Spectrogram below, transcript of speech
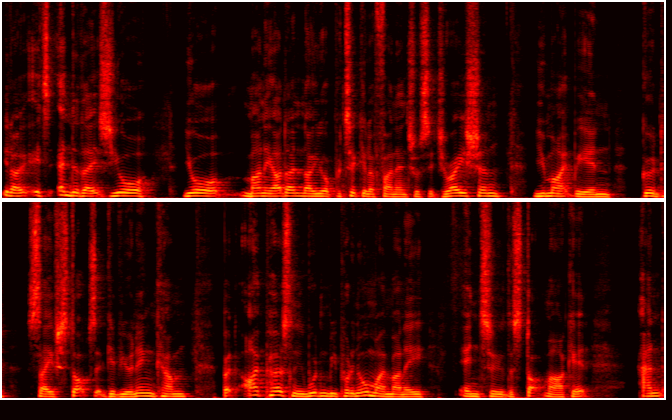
you know it's end of the day it's your your money. I don't know your particular financial situation. You might be in good safe stocks that give you an income but i personally wouldn't be putting all my money into the stock market and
